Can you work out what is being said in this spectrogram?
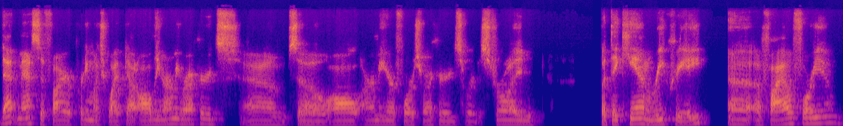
that massive fire pretty much wiped out all the Army records. Um, so all Army Air Force records were destroyed, but they can recreate uh, a file for you.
